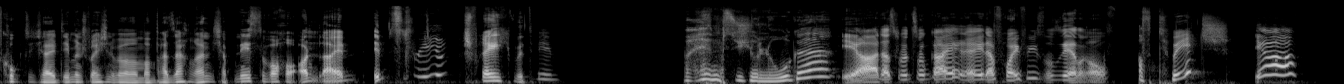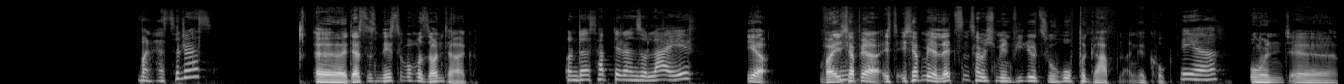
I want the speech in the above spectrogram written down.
guckt sich halt dementsprechend immer mal ein paar Sachen an. Ich habe nächste Woche online im Stream Gespräch mit dem. Ein Psychologe? Ja, das wird so geil, ey, da freue ich mich so sehr drauf. Auf Twitch? Ja. Wann hast du das? Äh, das ist nächste Woche Sonntag. Und das habt ihr dann so live? Ja. Weil ich habe ja, ich, ich habe mir letztens habe ich mir ein Video zu Hochbegabten angeguckt. Ja. Und äh,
